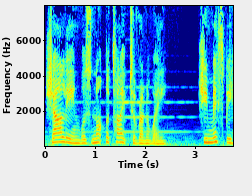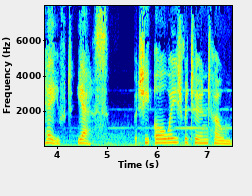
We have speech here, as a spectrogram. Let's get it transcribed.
Charlene was not the type to run away. She misbehaved, yes, but she always returned home.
